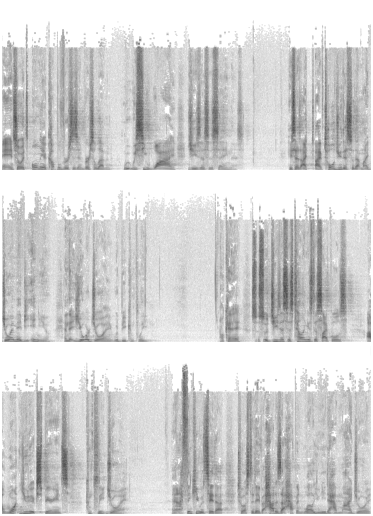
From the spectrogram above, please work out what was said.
And so it's only a couple verses in, verse 11, we, see why Jesus is saying this. He says, I, I've told you this so that my joy may be in you and that your joy would be complete. Okay, so, so Jesus is telling his disciples, I want you to experience complete joy. And I think he would say that to us today. But how does that happen? Well, you need to have my joy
